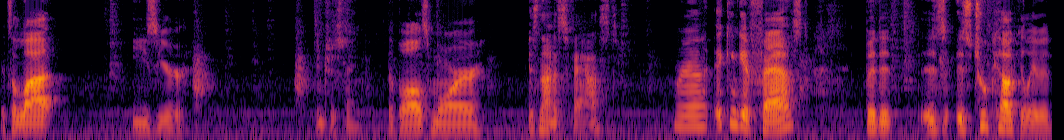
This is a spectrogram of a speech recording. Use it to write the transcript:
It's a lot easier. Interesting. The ball's more, It's not as fast. Yeah, it can get fast, but it is is too calculated.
